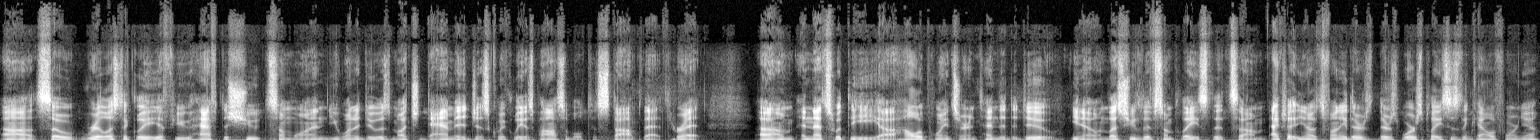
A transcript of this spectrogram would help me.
Uh, so realistically, if you have to shoot someone, you want to do as much damage as quickly as possible to stop that threat. Um, and that's what the uh, hollow points are intended to do. You know, unless you live someplace that's um, actually, you know, it's funny. There's there's worse places than California.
